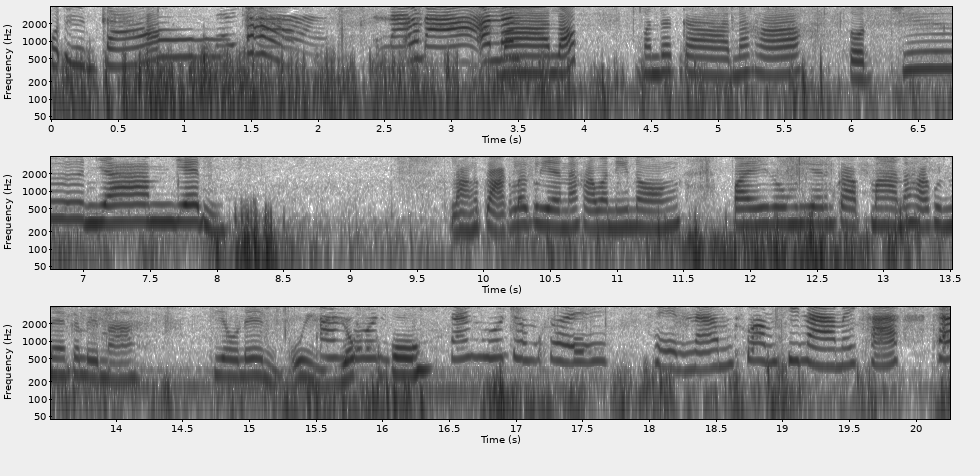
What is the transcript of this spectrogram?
คนอื่นเขาใช่ค่ะน้ำนาอันนั้นมารับบรรยากาศนะคะ สดชื่นยามเย็น หลังจากเลิกเรียนนะคะ วันนี้น้องไปโรงเรียนกลับมานะคะ คุณแม่ก็เลยมาเที่ยวเล่น อุ้ยยกกระโปรงท่านผู้ชมเคยเห็นน้ำท่วมที่นาไหมคะ ถ้า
